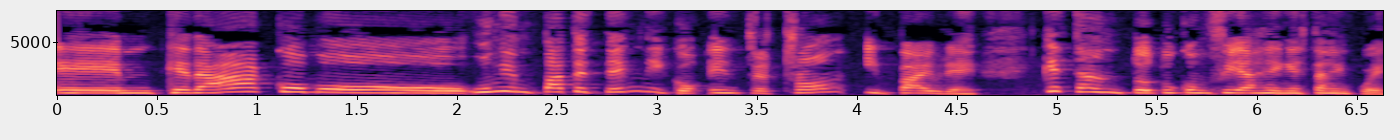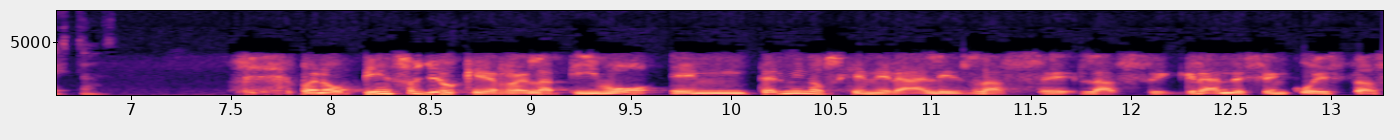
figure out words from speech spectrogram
eh, que como un empate técnico entre Trump y Biden. ¿Qué tanto tú confías en estas encuestas? Bueno, pienso yo que es relativo. En términos generales, las, eh, las grandes encuestas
